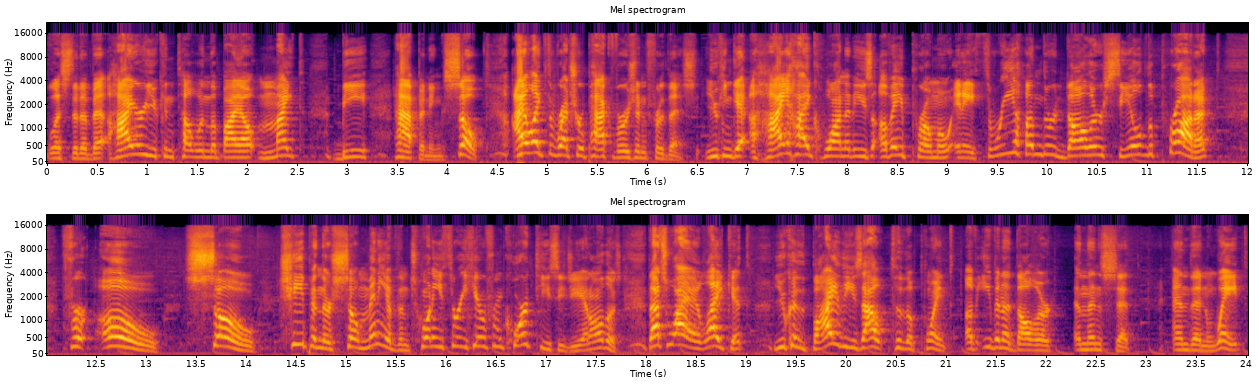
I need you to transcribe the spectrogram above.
listed a bit higher. You can tell when the buyout might be happening. So, I like the Retro Pack version for this. You can get high, high quantities of a promo in a $300 sealed product for, oh, so cheap, and there's so many of them. 23 here from Core TCG and all those. That's why I like it. You could buy these out to the point of even a dollar and then sit and then wait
